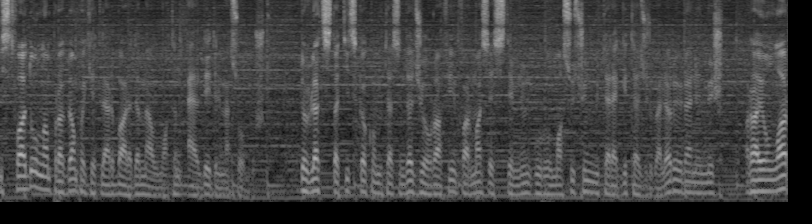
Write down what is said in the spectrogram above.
istifadə olunan proqram paketləri barədə məlumatın əldə edilməsi olmuşdur. Dövlət Statistika Komitəsində coğrafi informasiya sisteminin qurulması üçün mütərəqqi təcrübələr öyrənilmiş, rayonlar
